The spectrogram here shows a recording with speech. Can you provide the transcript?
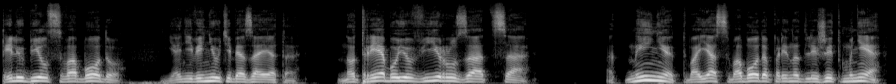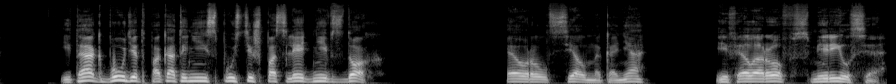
«Ты любил свободу. Я не виню тебя за это, но требую виру за отца. Отныне твоя свобода принадлежит мне, и так будет, пока ты не испустишь последний вздох». Эорл сел на коня, и Фелоров смирился.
